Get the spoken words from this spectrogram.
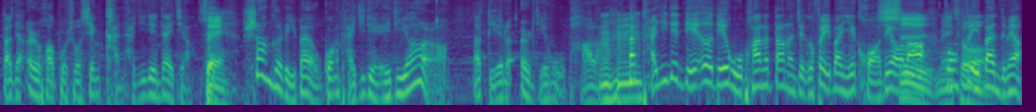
大家二话不说，先砍台积电再讲。所以上个礼拜我光台积电 ADR 啊，那跌了二点五趴了。嗯、哼那台积电跌二点五趴，那当然整个费半也垮掉了。光费半怎么样？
